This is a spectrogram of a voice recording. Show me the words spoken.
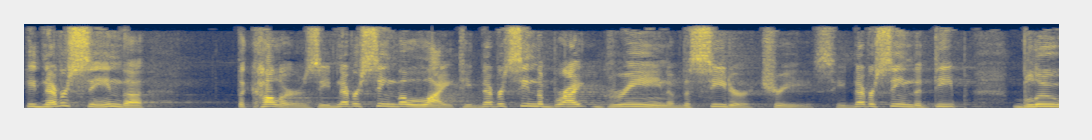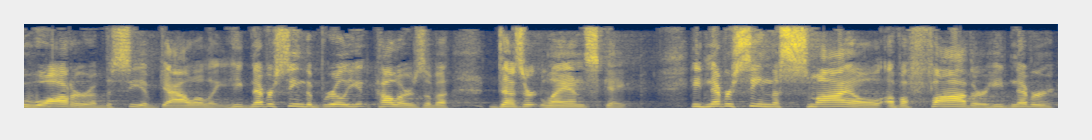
He'd never seen the, the colors. He'd never seen the light. He'd never seen the bright green of the cedar trees. He'd never seen the deep blue water of the Sea of Galilee. He'd never seen the brilliant colors of a desert landscape. He'd never seen the smile of a father. He'd never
